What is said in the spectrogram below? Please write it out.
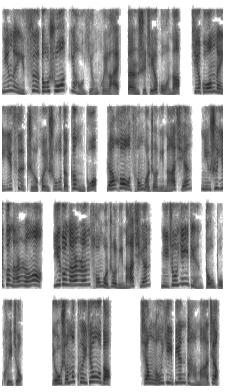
你每次都说要赢回来，但是结果呢？结果每一次只会输的更多，然后从我这里拿钱。你是一个男人啊，一个男人从我这里拿钱，你就一点都不愧疚。”有什么愧疚的？江龙一边打麻将，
